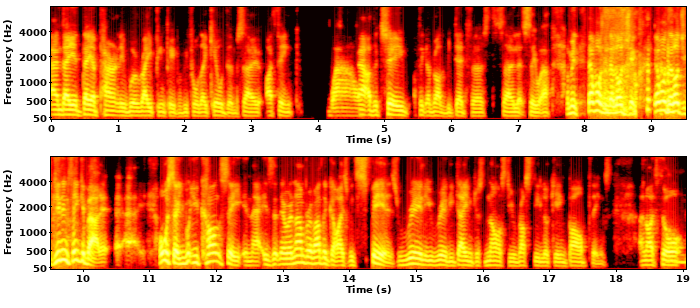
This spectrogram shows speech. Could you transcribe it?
And they they apparently were raping people before they killed them. So I think Wow. Out of the two, I think I'd rather be dead first. So let's see what happens. I mean, that wasn't the logic. that wasn't the logic. You didn't think about it. Uh, also, what you can't see in that is that there are a number of other guys with spears, really, really dangerous, nasty, rusty looking barbed things. And I thought, oh.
